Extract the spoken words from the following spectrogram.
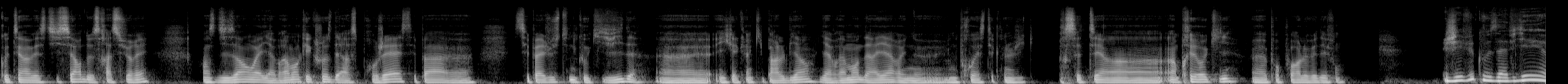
côté investisseur, de se rassurer en se disant ouais il y a vraiment quelque chose derrière ce projet c'est pas euh, c'est pas juste une coquille vide euh, et quelqu'un qui parle bien il y a vraiment derrière une, une prouesse technologique. C'était un, un prérequis euh, pour pouvoir lever des fonds. J'ai vu que vous aviez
